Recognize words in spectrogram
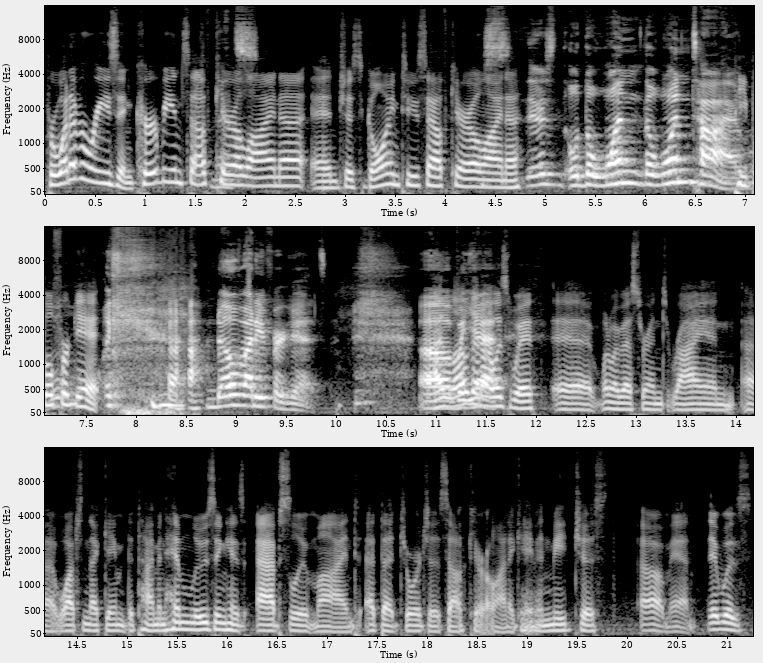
For whatever reason, Kirby in South Carolina and just going to South Carolina. There's the one the one time People forget. Nobody forgets. I love but that I was with uh, one of my best friends, Ryan, uh, watching that game at the time, and him losing his absolute mind at that Georgia South Carolina game, and me just, oh man, it was.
